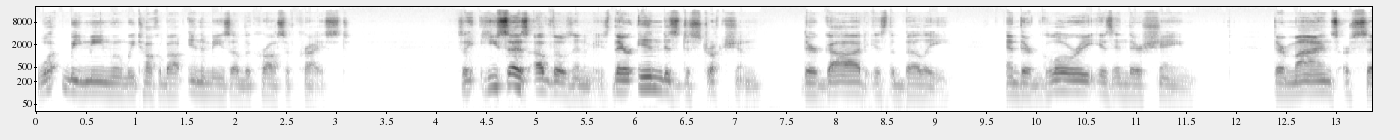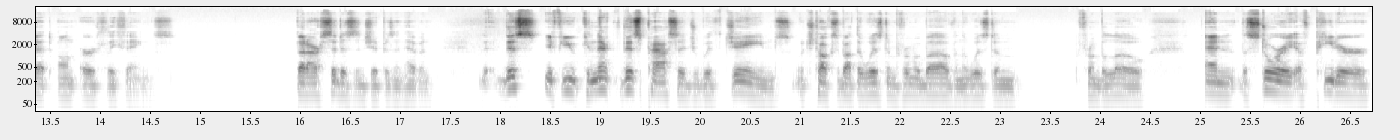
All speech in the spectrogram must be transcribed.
what we mean when we talk about enemies of the cross of Christ. So he says of those enemies, their end is destruction, their God is the belly, and their glory is in their shame. Their minds are set on earthly things. But our citizenship is in heaven this if you connect this passage with James, which talks about the wisdom from above and the wisdom from below, and the story of Peter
